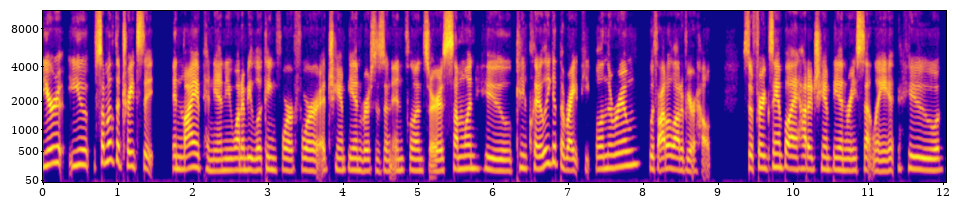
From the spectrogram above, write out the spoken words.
You're, you, some of the traits that, in my opinion, you want to be looking for for a champion versus an influencer is someone who can clearly get the right people in the room without a lot of your help. So, for example, I had a champion recently who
